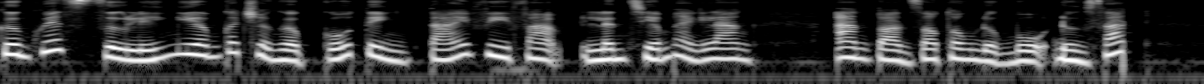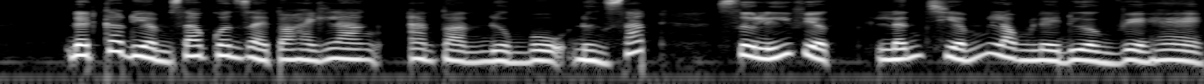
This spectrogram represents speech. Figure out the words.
cương quyết xử lý nghiêm các trường hợp cố tình tái vi phạm lấn chiếm hành lang an toàn giao thông đường bộ đường sắt. Đợt cao điểm giao quân giải tỏa hành lang an toàn đường bộ đường sắt, xử lý việc lấn chiếm lòng lề đường vỉa hè,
